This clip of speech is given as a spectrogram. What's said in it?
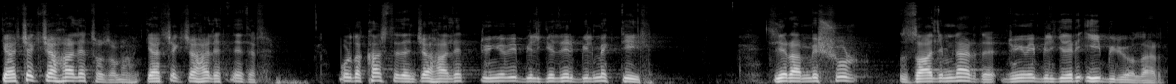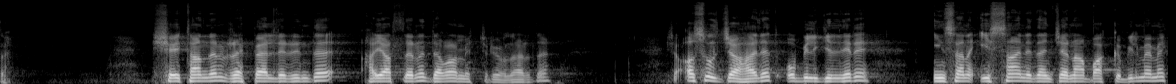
Gerçek cehalet o zaman. Gerçek cehalet nedir? Burada kasteden cehalet dünyevi bilgileri bilmek değil. Zira meşhur zalimler de dünyevi bilgileri iyi biliyorlardı. şeytanların rehberlerinde hayatlarını devam ettiriyorlardı. İşte asıl cehalet o bilgileri insana ihsan eden Cenab-ı Hakk'ı bilmemek,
